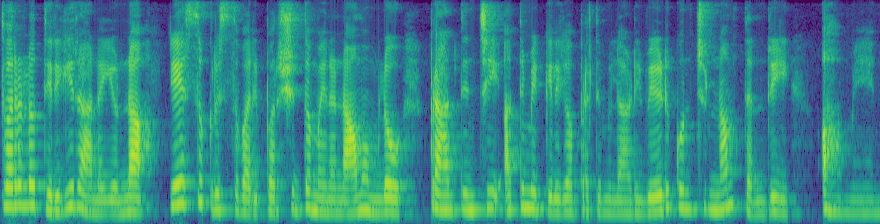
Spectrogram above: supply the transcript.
త్వరలో తిరిగి రానయ్యున్న యేసుక్రీస్తు వారి పరిశుద్ధమైన నామంలో ప్రార్థించి అతిమిక్కిలిగా బ్రతిమిలాడి వేడుకొంచున్నాం తండ్రి. ఆమెన్.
